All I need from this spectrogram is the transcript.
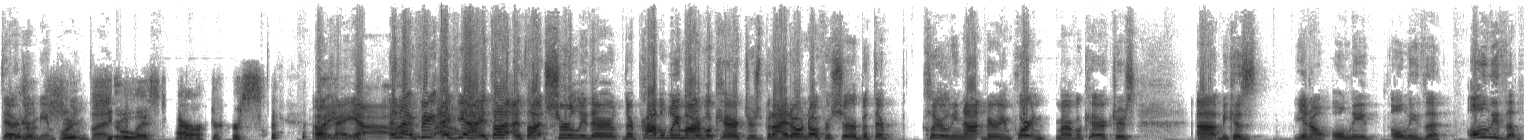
they're going to be important, but Q, list characters. okay, I- yeah. yeah, And I, I- fig- I wow. yeah, I thought I thought surely they're they're probably Marvel characters, but I don't know for sure. But they're clearly not very important Marvel characters uh, because you know only only the only the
